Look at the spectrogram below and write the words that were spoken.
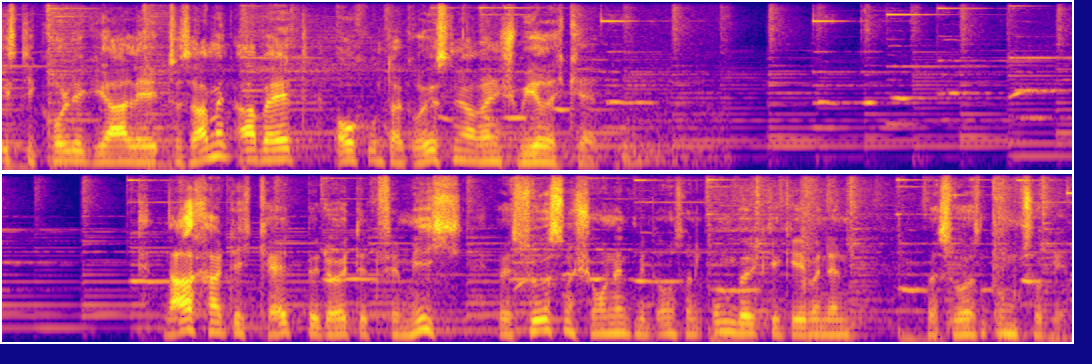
ist die kollegiale Zusammenarbeit, auch unter größeren Schwierigkeiten. Nachhaltigkeit bedeutet für mich, ressourcenschonend mit unseren umweltgegebenen Ressourcen umzugehen.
